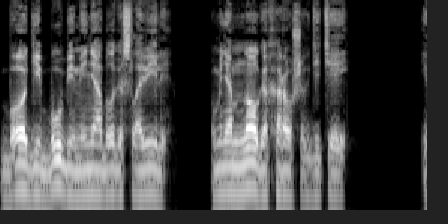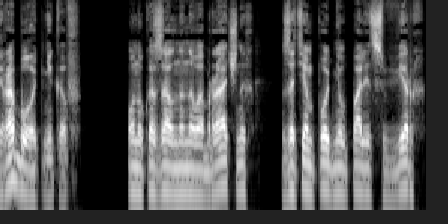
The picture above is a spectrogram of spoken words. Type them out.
«Боги Буби меня благословили. У меня много хороших детей. И работников». Он указал на новобрачных — затем поднял палец вверх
